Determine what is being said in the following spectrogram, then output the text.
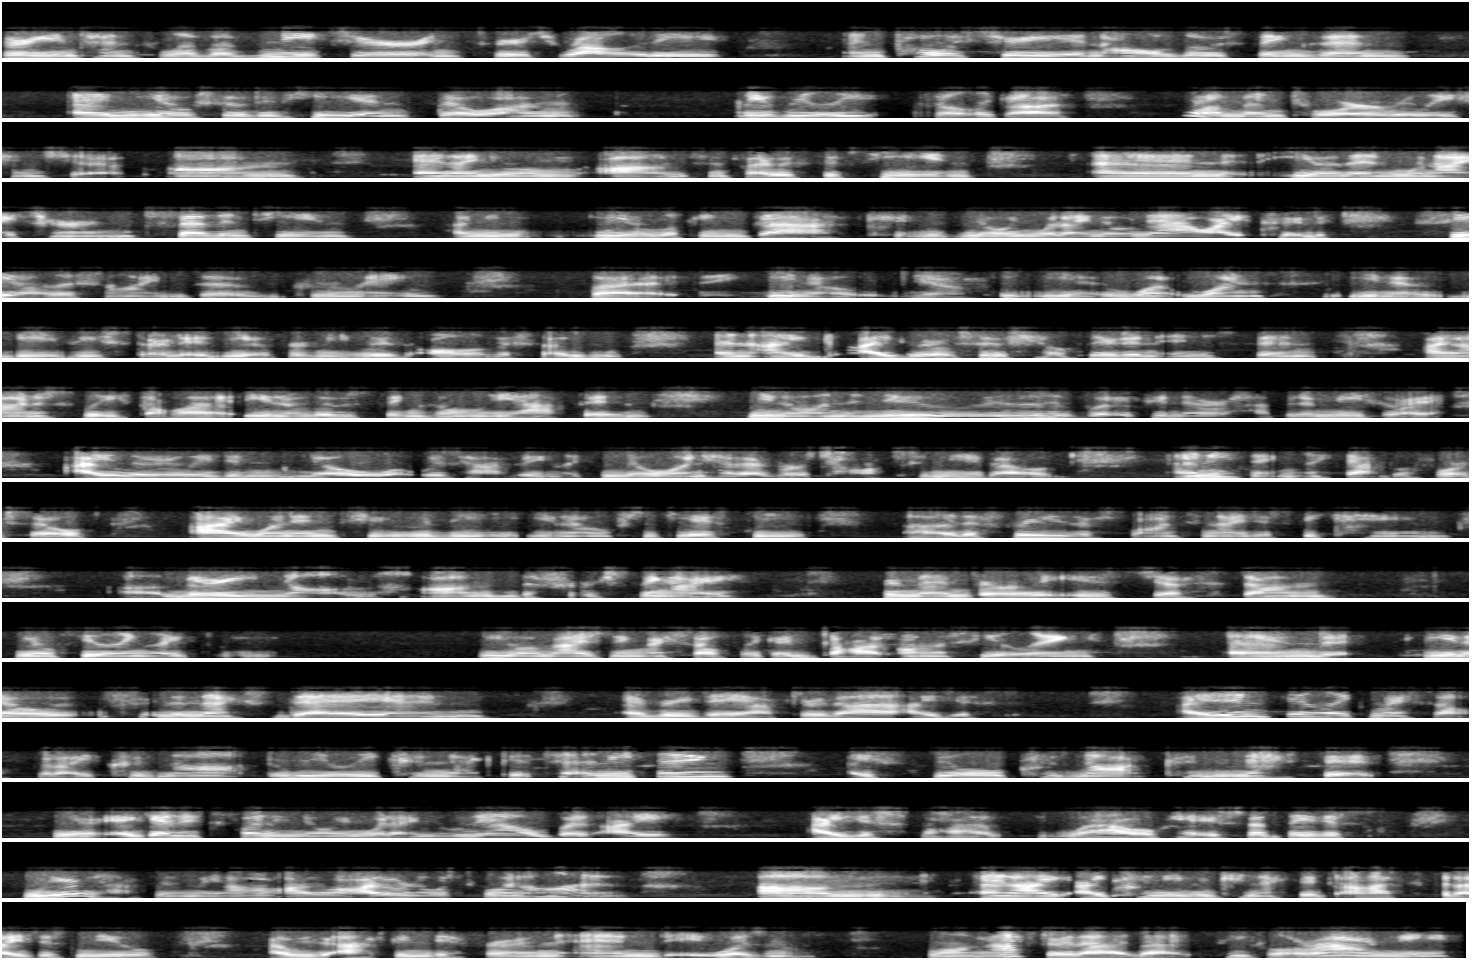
very intense love of nature and spirituality and poetry and all of those things. And and you know, so did he. And so um it really felt like a you know, mentor relationship. Um and I knew him um since I was fifteen and you know then when i turned 17 i mean you know looking back knowing what i know now i could see all the signs of grooming. But you know Yeah. you know once you know the abuse started you know for me it was all of a sudden. And i i grew up so sheltered and innocent. I honestly thought you know those things only happen you know, on the news, but it could never happen to me. So I, I literally didn't know what was happening. Like no one had ever talked to me about anything like that before. So I went into the, you know, PTSD, uh, the freeze response, and I just became uh, very numb. Um, the first thing I remember is just, um, you know, feeling like you know, imagining myself like a dot on the ceiling. And, you know, the next day and every day after that, I just, I didn't feel like myself, but I could not really connect it to anything. I still could not connect it. You know, again, it's funny knowing what I know now, but I, I just thought, wow, okay, something just weird happened to me. I don't, I don't, I don't know what's going on. Um, and I, I couldn't even connect the dots, but I just knew I was acting different. And it wasn't long after that that people around me,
